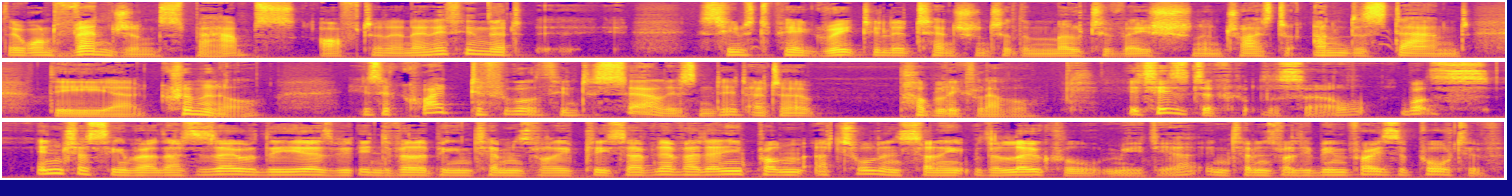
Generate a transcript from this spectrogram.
they want vengeance, perhaps, often, and anything that seems to pay a great deal of attention to the motivation and tries to understand the uh, criminal is a quite difficult thing to sell, isn't it, at a public level? It is difficult to sell. What's interesting about that is over the years we've been developing in Thames Valley Police, I've never had any problem at all in selling it with the local media in Thames Valley, been very supportive.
